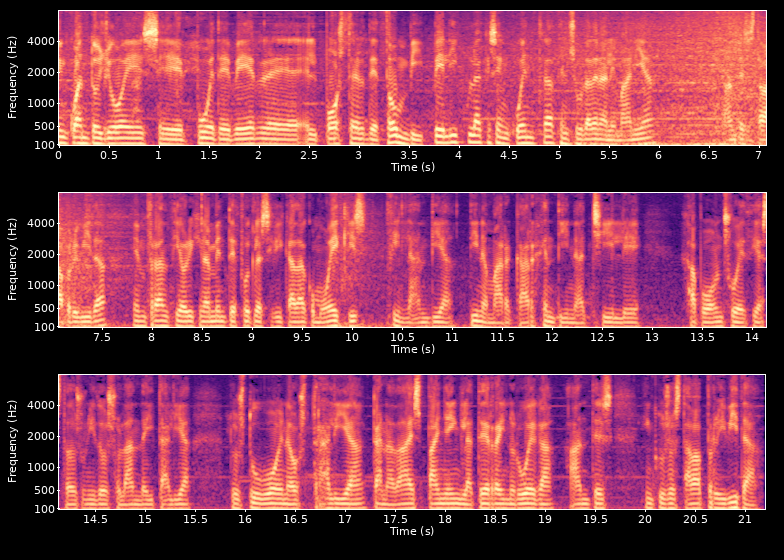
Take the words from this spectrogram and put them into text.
En cuanto Joe se puede ver eh, el póster de Zombie, película que se encuentra censurada en Alemania, antes estaba prohibida, en Francia originalmente fue clasificada como X, Finlandia, Dinamarca, Argentina, Chile, Japón, Suecia, Estados Unidos, Holanda, Italia, los tuvo en Australia, Canadá, España, Inglaterra y Noruega. Antes incluso estaba prohibida.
